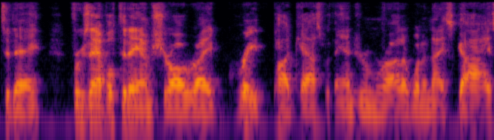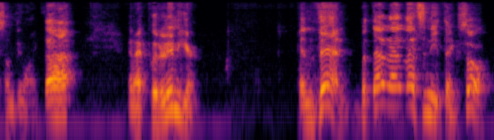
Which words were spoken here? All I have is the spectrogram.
today. For example, today I'm sure I'll write great podcast with Andrew Marotta. What a nice guy, something like that. And I put it in here. And then, but that, that that's a neat thing. So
